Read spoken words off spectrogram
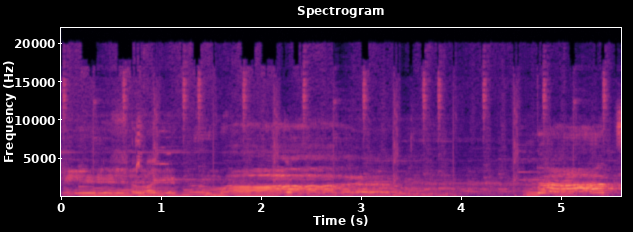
हे कुमार नाच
